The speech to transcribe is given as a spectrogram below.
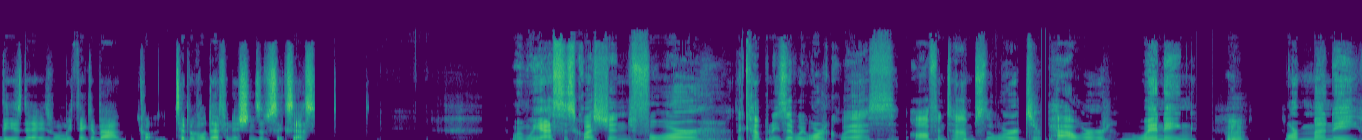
these days when we think about co- typical definitions of success When we ask this question for the companies that we work with, oftentimes the words are power, winning, Hmm. more money,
